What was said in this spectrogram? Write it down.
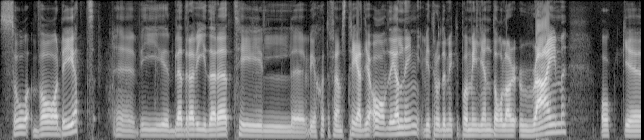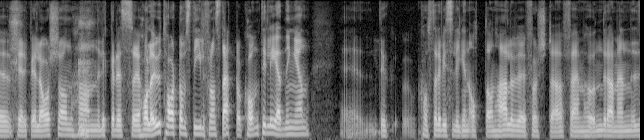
Så var det. Eh, vi bläddrar vidare till eh, V75s tredje avdelning. Vi trodde mycket på Million Dollar Rhyme och eh, Fredrik B Larsson, han lyckades hålla ut Heart of Steel från start och kom till ledningen. Eh, det kostade visserligen 8,5 första 500, men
